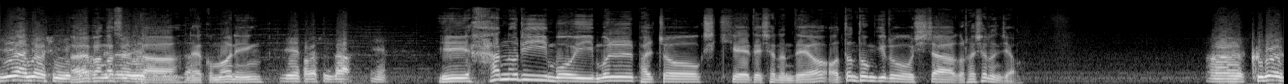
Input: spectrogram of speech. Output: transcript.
예, 안녕하십니까. 네, 반갑습니다. 네, 네, 굿모닝. 예, 반갑습니다. 예. 이 하누리 모임을 발족시키게 되셨는데요. 어떤 동기로 시작을 하셨는지요? 아, 그걸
